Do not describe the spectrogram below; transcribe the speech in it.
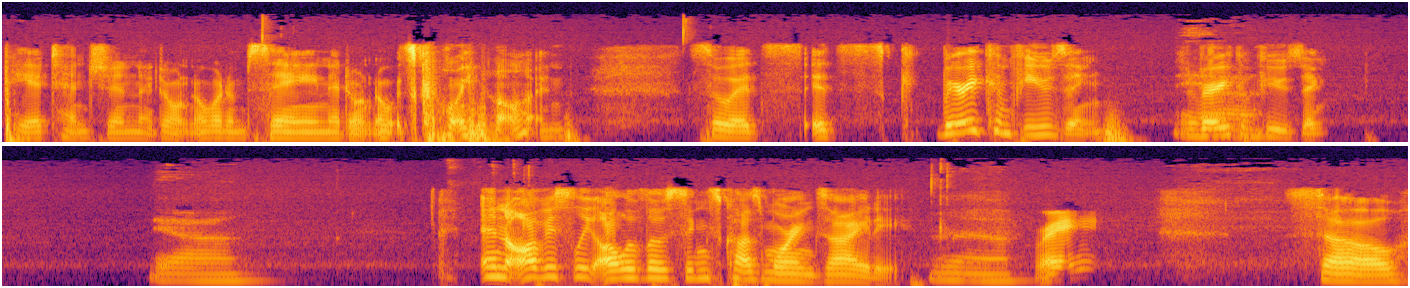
pay attention. I don't know what I'm saying. I don't know what's going on. So it's it's very confusing. Yeah. Very confusing. Yeah. And obviously all of those things cause more anxiety. Yeah. Right? So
